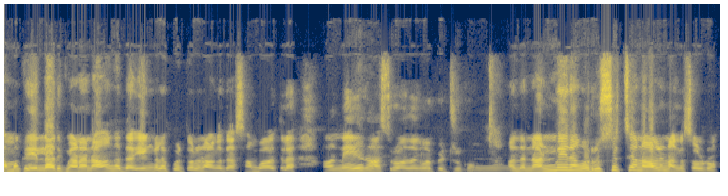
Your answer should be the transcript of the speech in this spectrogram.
நமக்கு எல்லாருக்குமே ஆனா நாங்க எங்களை பொறுத்தவரை நாங்க தசம்பாவத்துல அநேக ஆசீர்வாதங்களை பெற்றிருக்கோம். அந்த நன்மை நாங்க ருசிச்சனால நாங்க சொல்றோம்.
